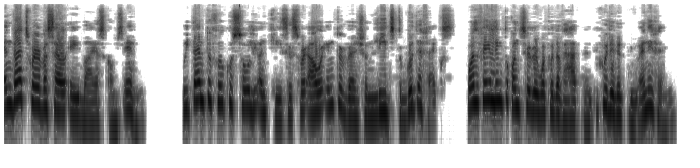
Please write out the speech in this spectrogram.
And that's where the cell A bias comes in. We tend to focus solely on cases where our intervention leads to good effects, while failing to consider what would have happened if we didn't do anything.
